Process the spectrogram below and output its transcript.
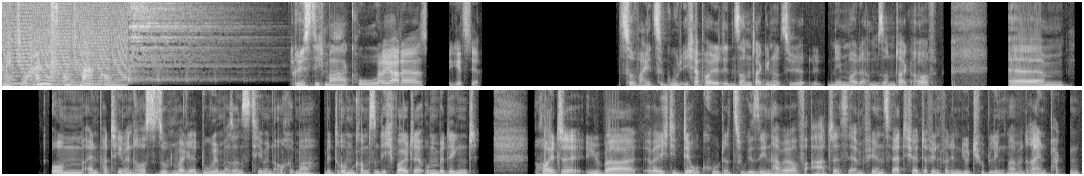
Mit Johannes und Marco. Grüß dich, Marco. Hallo Johannes, wie geht's dir? So weit, so gut. Ich habe heute den Sonntag genutzt. Wir nehmen heute am Sonntag auf. Ähm, um ein paar Themen rauszusuchen, weil ja du immer sonst Themen auch immer mit rumkommst. Und ich wollte unbedingt heute über, weil ich die Doku dazu gesehen habe auf Arte, sehr empfehlenswert. Ich werde auf jeden Fall den YouTube-Link mal mit reinpacken.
